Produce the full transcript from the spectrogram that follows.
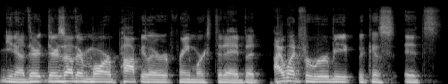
you know there there's other more popular frameworks today, but I went for Ruby because it's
